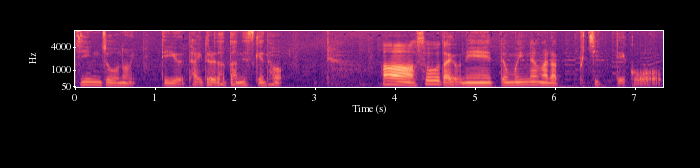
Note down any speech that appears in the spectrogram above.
腎臓のみっていうタイトルだったんですけど。ああそうだよねって思いながらプチってこ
